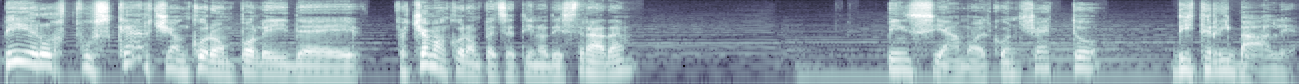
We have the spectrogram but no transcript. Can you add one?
Per offuscarci ancora un po' le idee, facciamo ancora un pezzettino di strada? Pensiamo al concetto di tribale.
